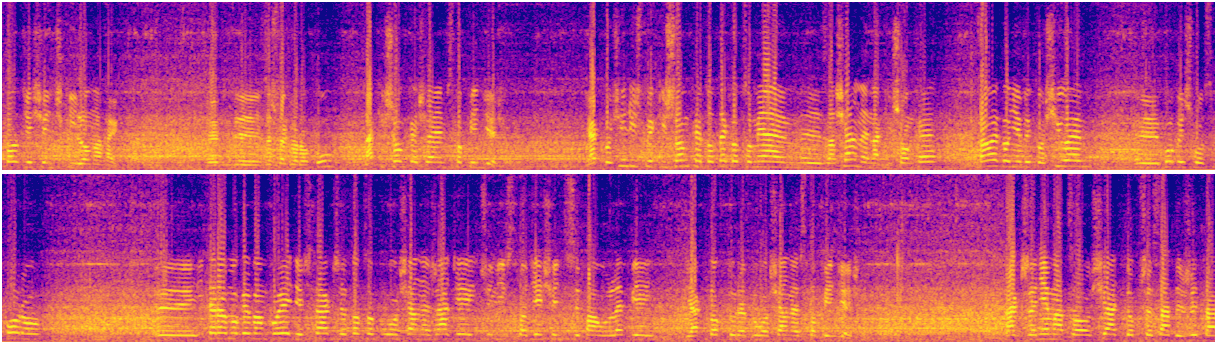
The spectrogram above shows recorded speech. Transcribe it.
110 kg na hektar zeszłego roku. Na kiszonkę siałem 150. Jak kosiliśmy kiszonkę, to tego co miałem y, zasiane na kiszonkę, całego nie wykosiłem, bo wyszło sporo. I teraz mogę Wam powiedzieć tak, że to co było siane rzadziej, czyli 110 sypało lepiej, jak to, które było siane 150. Także nie ma co siać do przesady żyta,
